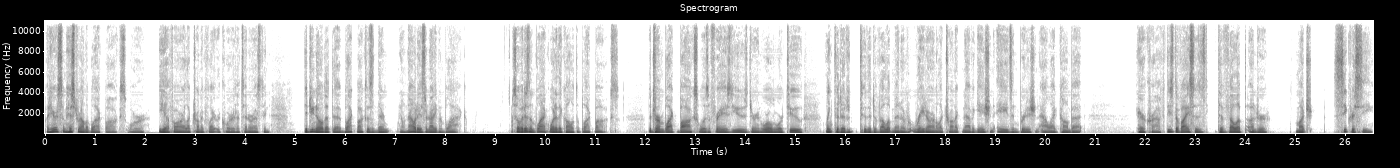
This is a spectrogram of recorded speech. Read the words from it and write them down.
But here's some history on the black box or EFR, electronic flight recorder. That's interesting. Did you know that the black boxes, they're, you know, nowadays they're not even black. So if it isn't black, why do they call it the black box? The term black box was a phrase used during World War II linked to the, to the development of radar and electronic navigation aids in British and Allied combat aircraft. These devices developed under much secrecy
